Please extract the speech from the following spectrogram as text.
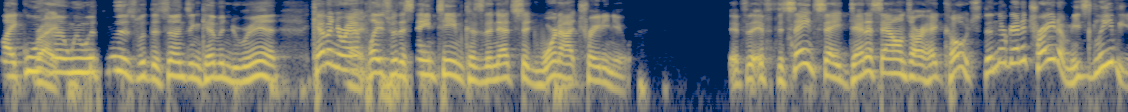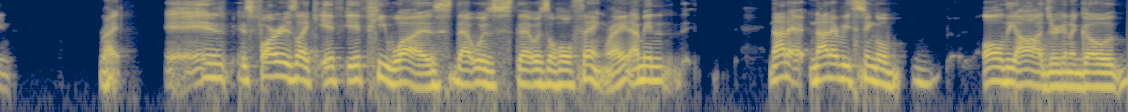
Like right. we went through this with the Suns and Kevin Durant. Kevin Durant right. plays for the same team because the Nets said we're not trading you. If the, if the Saints say Dennis Allen's our head coach, then they're going to trade him. He's leaving. Right. As far as like if if he was, that was that was the whole thing, right? I mean, not not every single all the odds are going to go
